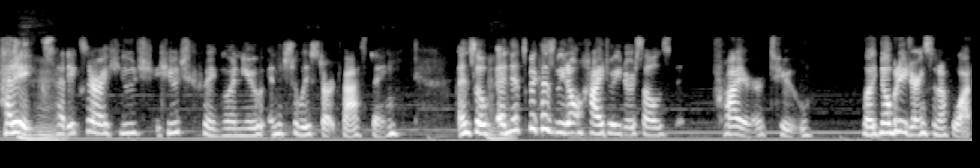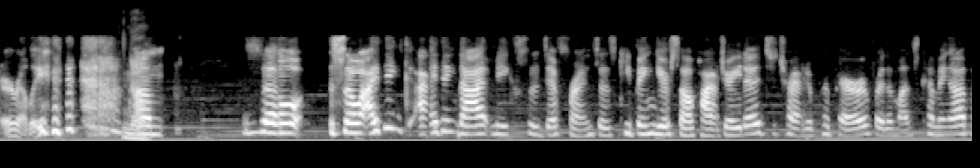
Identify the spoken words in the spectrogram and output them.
Headaches, Mhm. headaches are a huge huge thing when you initially start fasting, and so and Mhm. it's because we don't hydrate ourselves prior to, like nobody drinks enough water really. No. Um, so so I think I think that makes the difference is keeping yourself hydrated to try to prepare for the months coming up.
